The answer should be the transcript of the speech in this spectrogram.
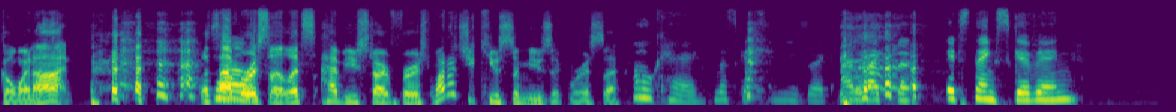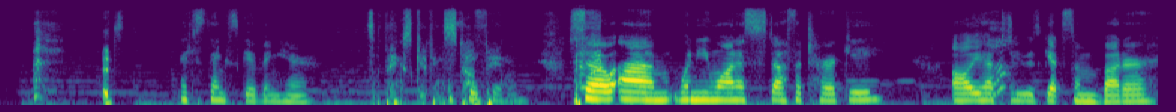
going on. Let's have Marissa. Let's have you start first. Why don't you cue some music, Marissa? Okay, let's get some music. I like the. It's Thanksgiving. It's- it's Thanksgiving here. It's a Thanksgiving It's stuffing. Thanksgiving. So, um, when you want to stuff a turkey, all you have to do is get some butter,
